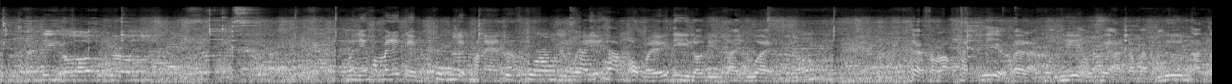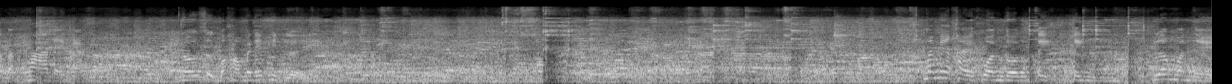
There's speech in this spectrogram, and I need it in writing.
I think a lot of the girls วันนี้เขาไม่ได้เก็บเก็บคะแนนนะ performed the ใคร way ที่ทำออกมาได้ดีเราดีใจด้วย แต่สำหรับใครที่หลายๆคนที่โอเคอาจจะแบบลื่นอาจจะแบบพลาดอะไรเงี้ยเรารู้สึกว่าเขาไม่ได้ผิดเลยไม่มีใควรโดนติติงเรื่องวันนี้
